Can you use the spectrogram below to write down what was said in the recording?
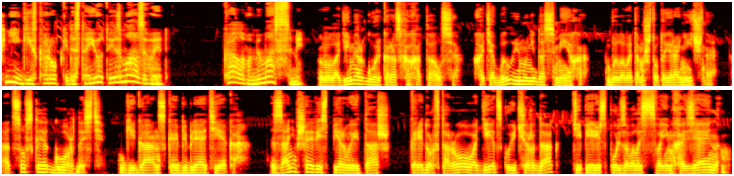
книги из коробки достает и измазывает. Каловыми массами. Владимир горько расхохотался, хотя было ему не до смеха. Было в этом что-то ироничное. Отцовская гордость, гигантская библиотека, занявшая весь первый этаж, коридор второго, детскую и чердак, теперь использовалась своим хозяином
